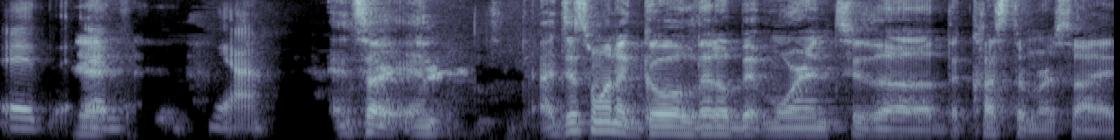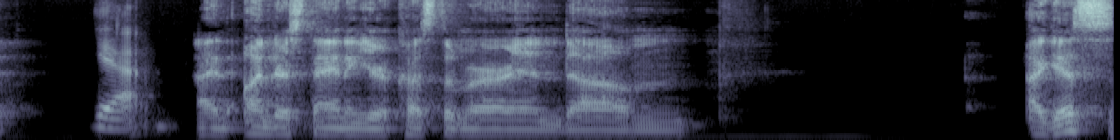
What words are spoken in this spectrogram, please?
it yeah. And, yeah. And sorry, and I just want to go a little bit more into the the customer side. Yeah. And understanding your customer and um I guess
